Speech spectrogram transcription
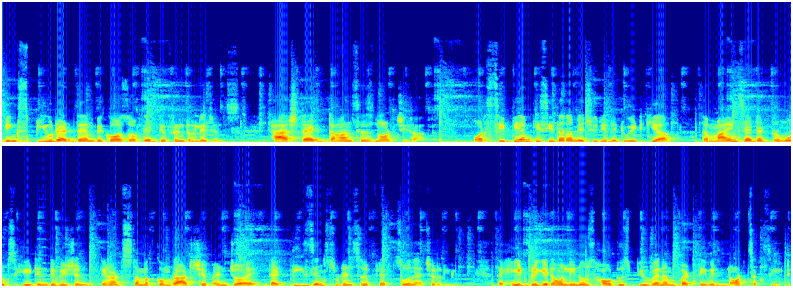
being spewed at them because of the different religions hashtag dance is not jihad और सीपीएम की सीताराम येचुरी ने ट्वीट किया the mind set that promotes hate and division cannot stomach comradeship and joy that these young students reflect so naturally. The hate brigade only knows how to spew venom, but they will not succeed.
